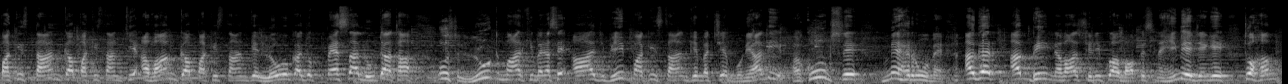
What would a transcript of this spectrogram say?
पाकिस्तान का, पाकिस्तान की आवाम का, पाकिस्तान के लोगों का जो पैसा लूटा था, उस लूट मार की वजह से आज भी पाकिस्तान के बच्चे बुनियादी हकूक से महरूम है। अगर अब भी नवाज़ शरीफ को आप वापस नहीं भेजेंगे तो हम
